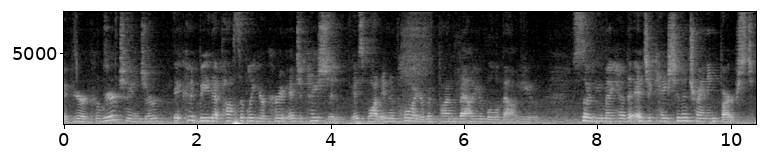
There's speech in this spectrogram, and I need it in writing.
If you're a career changer, it could be that possibly your current education is what an employer would find valuable about you. So you may have the education and training first.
